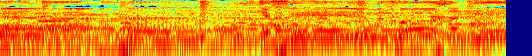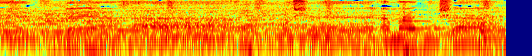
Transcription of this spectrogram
אל העולם. יפים שעמדנו שם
